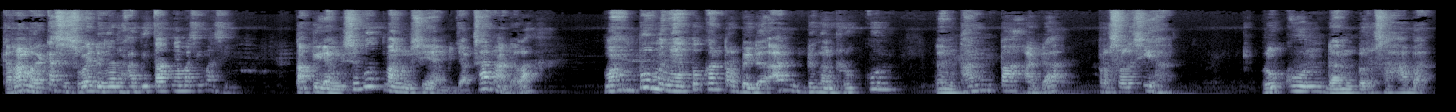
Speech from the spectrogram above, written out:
karena mereka sesuai dengan habitatnya masing-masing. Tapi yang disebut manusia yang bijaksana adalah mampu menyatukan perbedaan dengan rukun dan tanpa ada perselisihan. Rukun dan bersahabat.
